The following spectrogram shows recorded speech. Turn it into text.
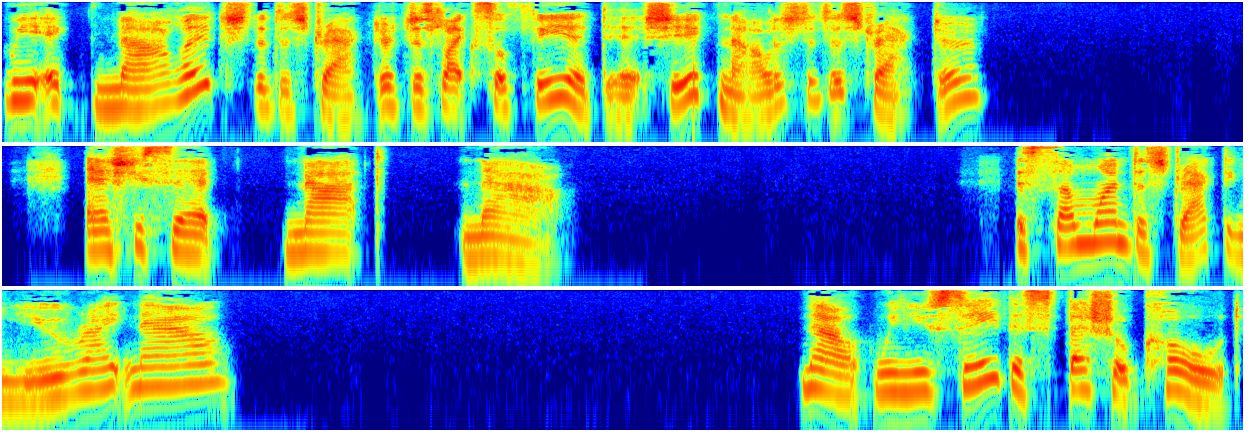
we acknowledge the distractor, just like Sophia did. She acknowledged the distractor. And she said, not now. Is someone distracting you right now? Now, when you say the special code,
